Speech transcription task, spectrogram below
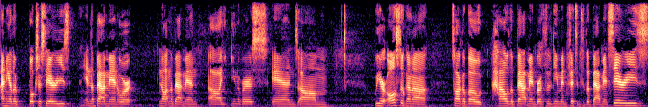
any other books or series in the Batman or not in the Batman uh, universe. And um, we are also gonna talk about how the Batman Birth of the Demon fits into the Batman series.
